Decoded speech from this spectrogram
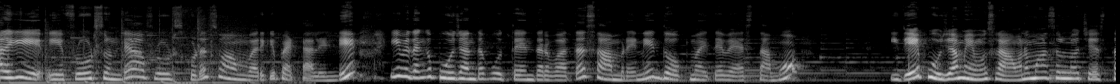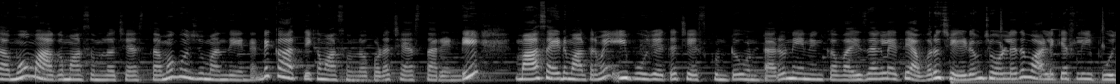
అలాగే ఏ ఫ్రూట్స్ ఉంటే ఆ ఫ్రూట్స్ కూడా స్వామివారికి పెట్టాలండి. ఈ విధంగా పూజ అంతా పూర్తయిన తర్వాత సాంబ్రేని దూపం అయితే వేస్తాము. ఇదే పూజ మేము శ్రావణ మాసంలో చేస్తాము మాఘమాసంలో చేస్తాము. కొంచెం మంది ఏంటంటే కార్తీక మాసంలో కూడా చేస్తారండి. మా సైడ్ మాత్రమే ఈ పూజ అయితే చేసుకుంటూ ఉంటారు. నేను ఇంకా వైజాగ్లో అయితే ఎవరు చేయడం చూడలేదు. వాళ్ళకి అసలు ఈ పూజ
